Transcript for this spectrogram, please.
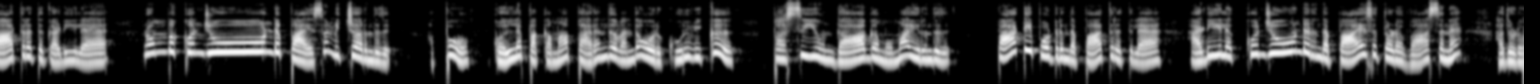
பாத்திரத்துக்கு அடியில ரொம்ப கொஞ்சூண்டு பாயசம் மிச்சம் இருந்தது. அப்போ கொல்லை பக்கமா பறந்து வந்த ஒரு குருவிக்கு பசியும் தாகமுமா இருந்தது. பாட்டி போட்டிருந்த பாத்திரத்துல அடியில கொஞ்சோண்டு இருந்த பாயசத்தோட வாசனை அதோட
